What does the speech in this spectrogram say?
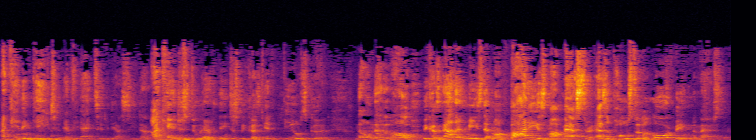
I can't engage in every activity I see done. I can't just do everything just because it feels good. No, not at all. Because now that means that my body is my master as opposed to the Lord being the master.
